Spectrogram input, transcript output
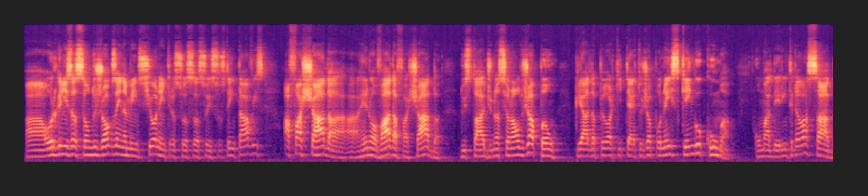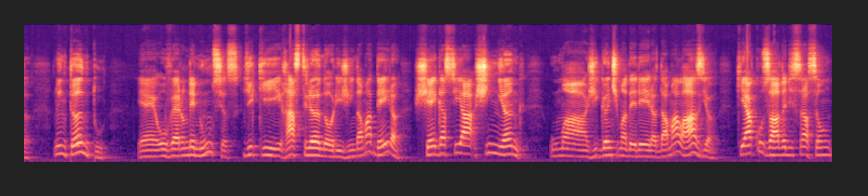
A organização dos jogos ainda menciona entre as suas ações sustentáveis a fachada, a renovada fachada do Estádio Nacional do Japão, criada pelo arquiteto japonês Kengo Kuma, com madeira entrelaçada. No entanto, é, houveram denúncias de que, rastreando a origem da madeira, chega-se a Xinyang, uma gigante madeireira da Malásia, que é acusada de extração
